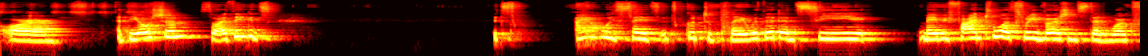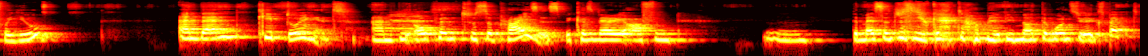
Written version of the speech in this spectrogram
or at the ocean. So I think it's it's I always say it's it's good to play with it and see maybe find two or three versions that work for you and then keep doing it and yes. be open to surprises because very often mm, the messages you get are maybe not the ones you expect.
